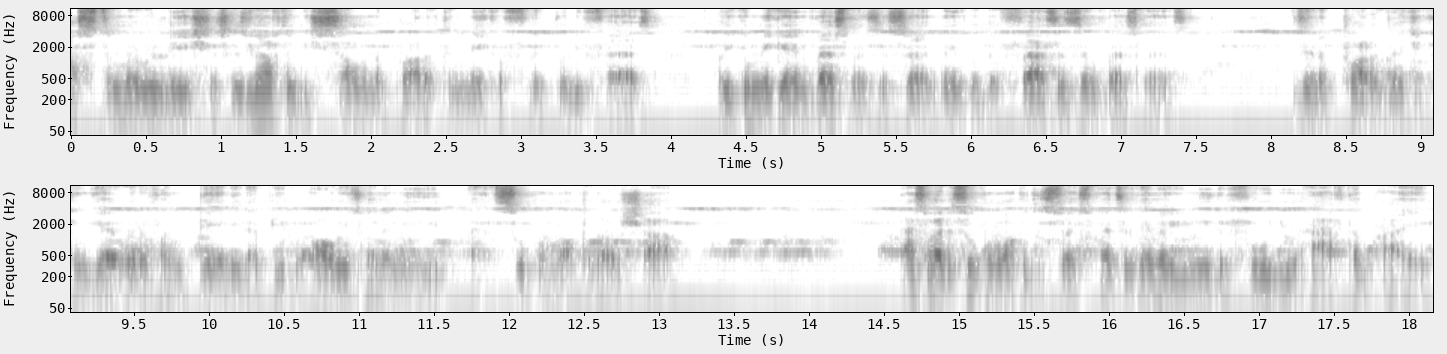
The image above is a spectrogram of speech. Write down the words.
customer relations because you have to be selling a product to make a flip really fast. Or you can make investments in certain things, but the fastest investments is in a product that you can get rid of on daily that people are always gonna need at a supermarket or a shop. That's why the supermarket is so expensive. They know you need the food, you have to buy it.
